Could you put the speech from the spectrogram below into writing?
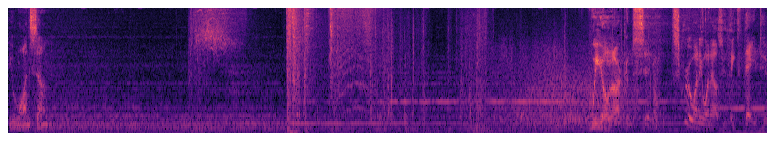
You want some? We own Arkham City. Screw anyone else who thinks they do.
